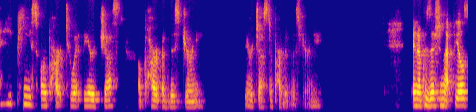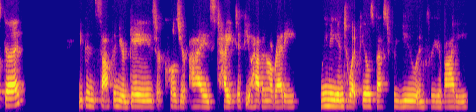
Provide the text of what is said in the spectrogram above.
any piece or part to it. They are just a part of this journey. They are just a part of this journey. In a position that feels good, you can soften your gaze or close your eyes tight if you haven't already, leaning into what feels best for you and for your body.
